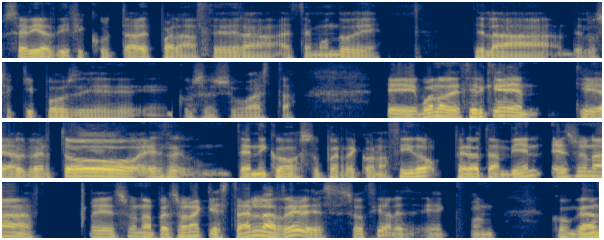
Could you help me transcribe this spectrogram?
serias dificultades para acceder a, este mundo de, de, la, de los equipos de, incluso en subasta. Eh, bueno, decir que, que, Alberto es un técnico súper reconocido, pero también es una, es una persona que está en las redes sociales eh, con, con, gran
